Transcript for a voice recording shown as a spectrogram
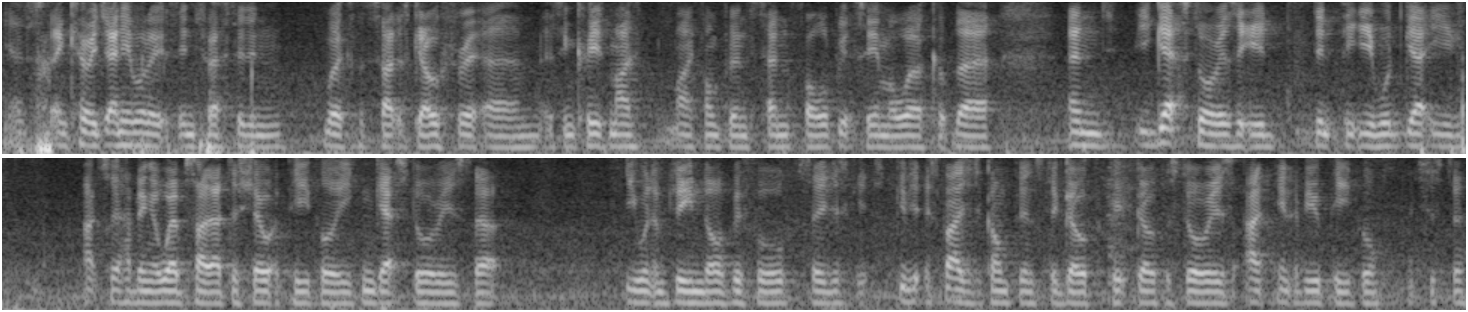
Yeah, just encourage anybody that's interested in working for the site, just go for it. Um, it's increased my, my confidence tenfold seeing my work up there. And you get stories that you didn't think you would get. You actually having a website there to show to people, you can get stories that you wouldn't have dreamed of before. So it just gives, gives you, inspires you the confidence to go for go for stories, and interview people. It's just a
